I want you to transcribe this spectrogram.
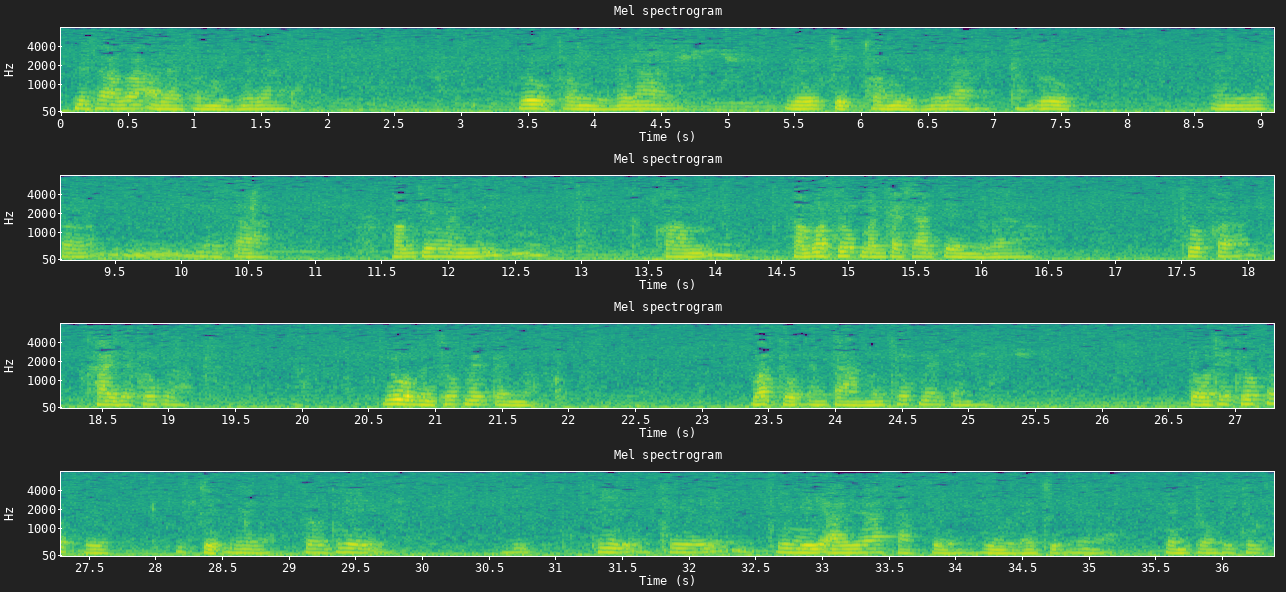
ไม่ทราบว่าอะไรทนอยู่ไม่ได้ รูปทนอยู่ไม่ได้ หรือจิตทนอยู่ไม่ได้กับรูป อันนี้ก็ไม่ทราบความจริงมันความคำว่าทุกข์มันก็ชัดเจนอยู่แล้ว ทุกข์ก็ใครจะทุกข์ล่ะรูปมันทุกข์ไม่เป็นหรอกวัตถุต่างๆ มันทุกข์ไม่เป็น ตัวที่ทุกข์ก็คือจิตนี่แหละตัวที่ ที่ที่ที่มีอริยสัจสี่อยู่ในจิตนี่แหละเป็นตัวที่ทุกข์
